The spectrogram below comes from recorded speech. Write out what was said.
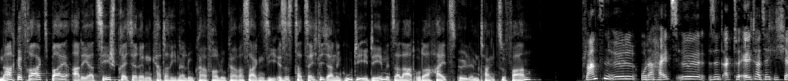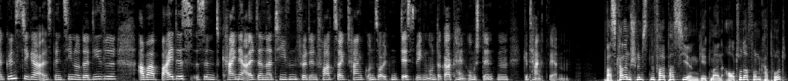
Nachgefragt bei ADAC-Sprecherin Katharina Luca. Frau Luca, was sagen Sie? Ist es tatsächlich eine gute Idee, mit Salat oder Heizöl im Tank zu fahren? Pflanzenöl oder Heizöl sind aktuell tatsächlich ja günstiger als Benzin oder Diesel, aber beides sind keine Alternativen für den Fahrzeugtank und sollten deswegen unter gar keinen Umständen getankt werden. Was kann im schlimmsten Fall passieren? Geht mein Auto davon kaputt?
